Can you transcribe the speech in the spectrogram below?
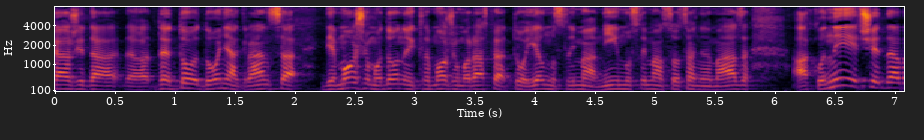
kaže da, da, da je to donja granca gdje možemo donekle možemo raspravati to je li musliman, nije musliman sostavljanje namaza. Ako neće da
